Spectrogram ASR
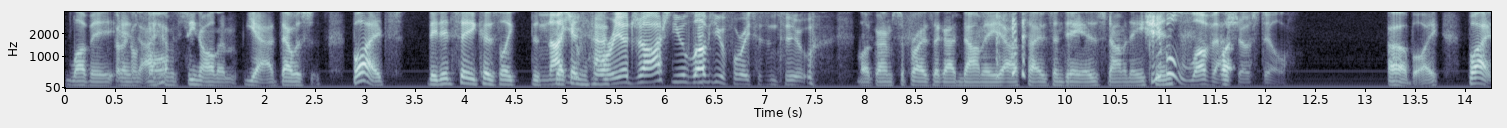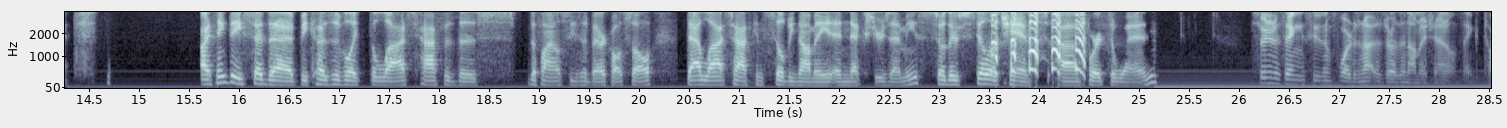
love it Better and Call I Saul? haven't seen all of them. Yeah, that was but they did say because like the Not second half Euphoria, Josh? You love Euphoria Season 2. look, I'm surprised I got nominated outside of Zendaya's nomination. People love that but- show still. Oh boy. But I think they said that because of like the last half of this the final season of Better Call Saul, that last half can still be nominated in next year's Emmys. So there's still a chance uh, for it to win. Stranger Things Season 4 does not deserve the nomination, I don't think, t-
